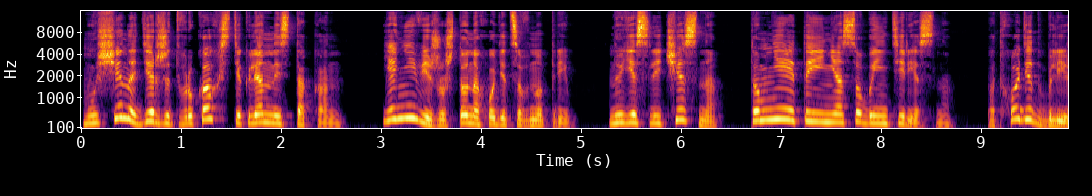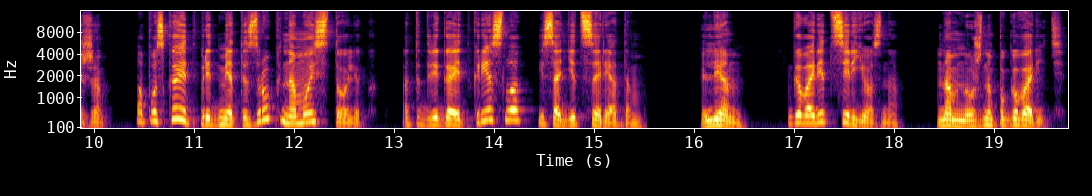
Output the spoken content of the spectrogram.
Мужчина держит в руках стеклянный стакан. Я не вижу, что находится внутри. Но если честно, то мне это и не особо интересно. Подходит ближе, опускает предмет из рук на мой столик, отодвигает кресло и садится рядом. «Лен», — говорит серьезно, — «нам нужно поговорить».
